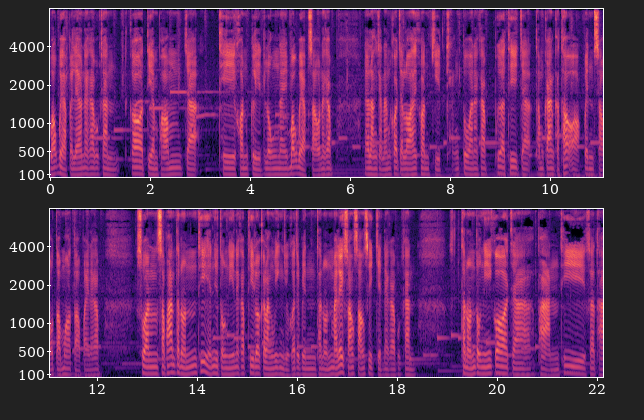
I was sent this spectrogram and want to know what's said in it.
บล็อกแบบไปแล้วนะครับทุกท่านก็เตรียมพร้อมจะเทคอนกรีตลงในบล็อกแบบเสานะครับ แล้วหลังจากนั้นก็จะรอให้คอนกรีตแข็งตัวนะครับ เพื่อที่จะทำการกระเทาะออกเป็นเสาต่อหม้อต่อไปนะครับ ส่วนสะพานถนนที่เห็นอยู่ตรงนี้นะครับ ที่รถกำลังวิ่งอยู่ก็จะเป็นถนนหมายเลข 2247 นะครับทุกท่าน ถนนตรงนี้ก็จะผ่านที่สถา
